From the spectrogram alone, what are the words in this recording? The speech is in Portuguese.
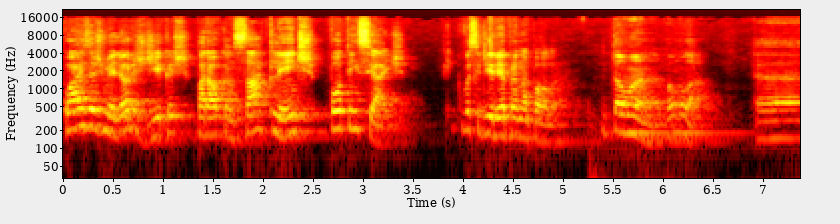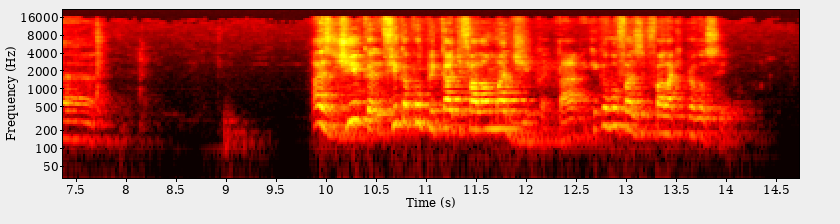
Quais as melhores dicas para alcançar clientes potenciais? O que você diria para Ana Paula? Então, Ana, vamos lá. É, as dicas, fica complicado de falar uma dica, tá? O que eu vou fazer, falar aqui para você?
